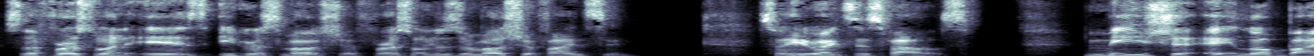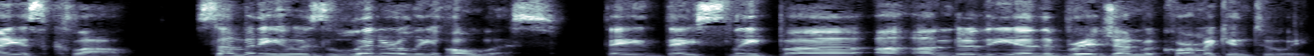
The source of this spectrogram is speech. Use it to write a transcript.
So the first one is Igros Moshe. First one is Moshe Feinstein. So he writes as follows: Misha elo bias klal. Somebody who is literally homeless. They they sleep uh, uh, under the uh, the bridge on McCormick and Touhy.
